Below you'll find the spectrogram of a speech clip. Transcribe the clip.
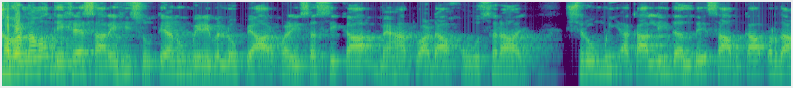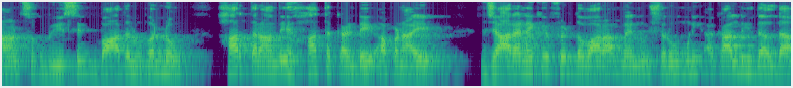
ਖਬਰਨਾਮਾ ਦੇਖ ਰਹੇ ਸਾਰੇ ਹੀ ਸੋਤਿਆਂ ਨੂੰ ਮੇਰੇ ਵੱਲੋਂ ਪਿਆਰ ਭਰੀ ਸਤਿ ਸ੍ਰੀ ਅਕਾਲ। ਮੈਂ ਹਾਂ ਤੁਹਾਡਾ ਹੋਸ ਰਾਜ। ਸ਼੍ਰੋਮਣੀ ਅਕਾਲੀ ਦਲ ਦੇ ਸਾਬਕਾ ਪ੍ਰਧਾਨ ਸੁਖਬੀਰ ਸਿੰਘ ਬਾਦਲ ਵੱਲੋਂ ਹਰ ਤਰ੍ਹਾਂ ਦੇ ਹੱਥ ਕੰਡੇ ਅਪਣਾਏ ਜਾ ਰਹੇ ਨੇ ਕਿ ਫਿਰ ਦੁਬਾਰਾ ਮੈਨੂੰ ਸ਼੍ਰੋਮਣੀ ਅਕਾਲੀ ਦਲ ਦਾ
